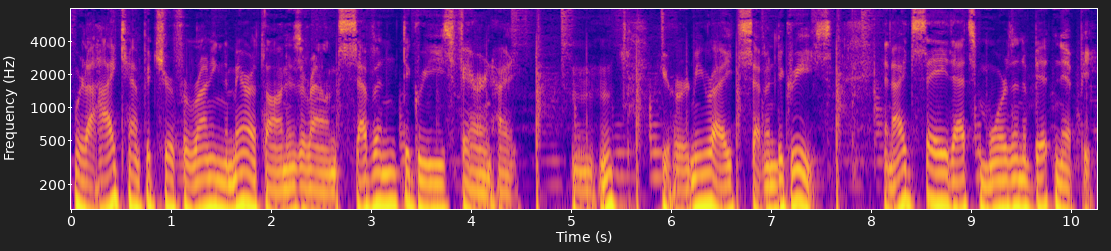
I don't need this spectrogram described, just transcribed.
where the high temperature for running the marathon is around 7 degrees Fahrenheit. Mm-hmm. You heard me right, seven degrees. And I'd say that's more than a bit nippy.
